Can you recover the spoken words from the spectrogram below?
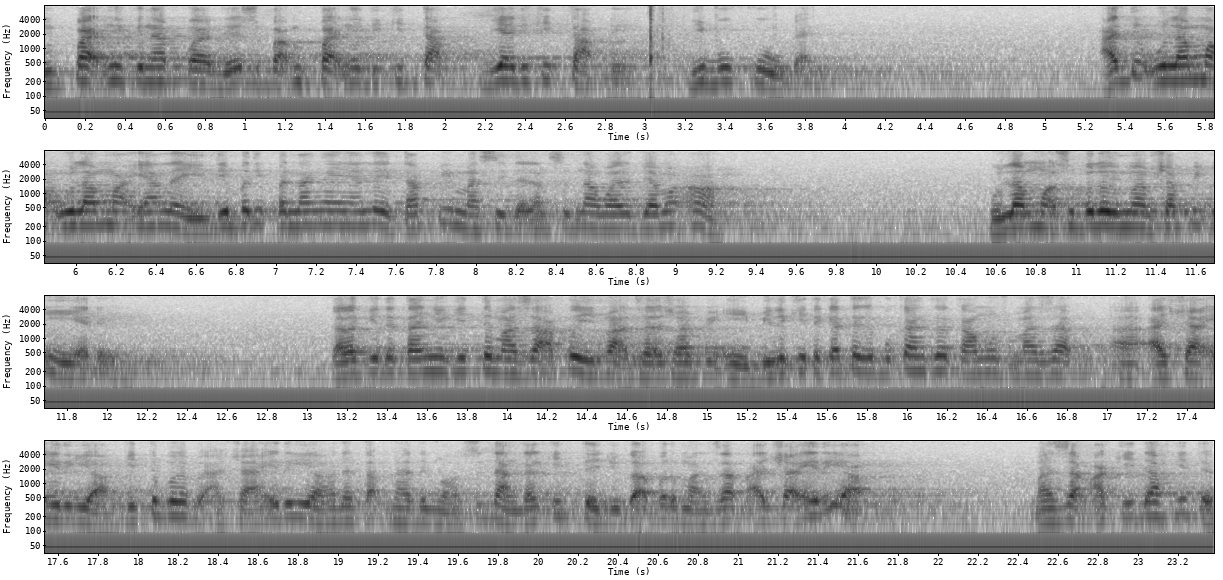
Empat ni kenapa ada? Sebab empat ni di kitab, dia di kitab dia, di buku kan. Ada ulama-ulama yang lain, dia beri pandangan yang lain tapi masih dalam sunnah wal jamaah. Ulama sebelum Imam Syafi'i ada. Kalau kita tanya kita mazhab apa mazhab Syafi'i? Bila kita kata bukankah kamu mazhab uh, Asy'ariyah? Kita boleh Asy'ariyah dah tak pernah dengar. Sedangkan kita juga bermazhab Asy'ariyah. Mazhab akidah kita.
